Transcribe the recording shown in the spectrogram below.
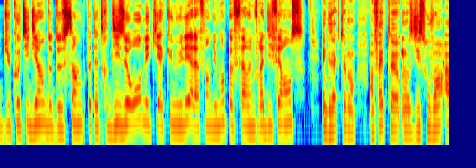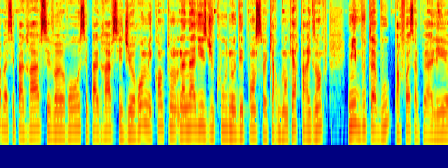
du quotidien de, de 5, peut-être 10 euros, mais qui accumulés à la fin du mois peuvent faire une vraie différence? Exactement. En fait, euh, on se dit souvent, ah bah c'est pas grave, c'est 20 euros, c'est pas grave, c'est 10 euros, mais quand on analyse du coup nos dépenses euh, carte bancaire, par exemple, mis bout à bout, parfois ça peut aller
